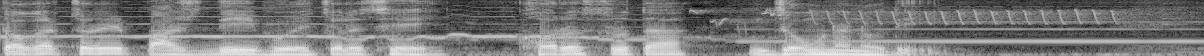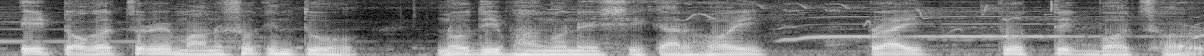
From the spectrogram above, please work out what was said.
টগারচরের পাশ দিয়েই বয়ে চলেছে খরস্রোতা যমুনা নদী। এই টগাচরের মানুষও কিন্তু নদী ভাঙনের শিকার হয় প্রায় প্রত্যেক বছর।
